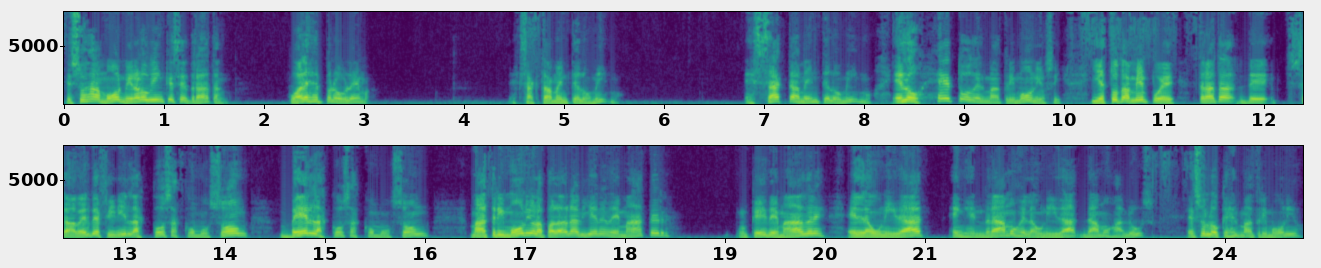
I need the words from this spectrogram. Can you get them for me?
eso es amor, mira lo bien que se tratan. ¿Cuál es el problema? Exactamente lo mismo. Exactamente lo mismo. El objeto del matrimonio, sí. Y esto también pues trata de saber definir las cosas como son, ver las cosas como son. Matrimonio, la palabra viene de mater, ¿ok? De madre. En la unidad engendramos, en la unidad damos a luz. Eso es lo que es el matrimonio.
